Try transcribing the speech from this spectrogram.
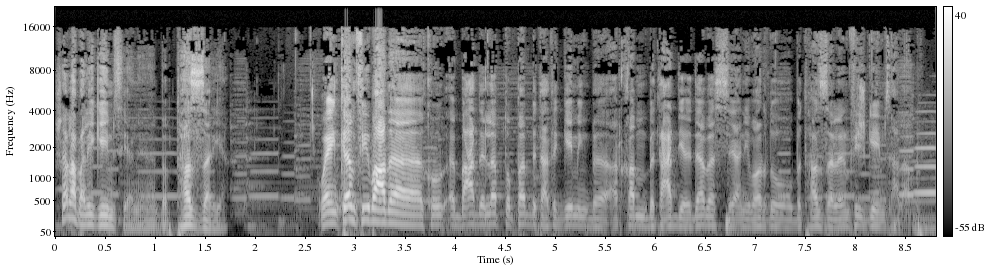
مش هيلعب عليه games يعني بتهزر يعني. وإن كان في بعض بعض ال laptopات بتاعت ال gaming بأرقام بتعدي ده بس يعني برضو بتهزر لأن مفيش games على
